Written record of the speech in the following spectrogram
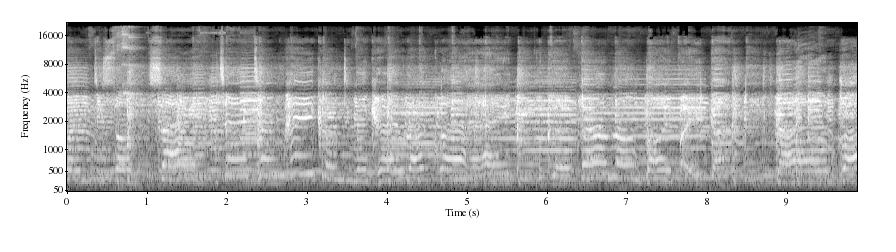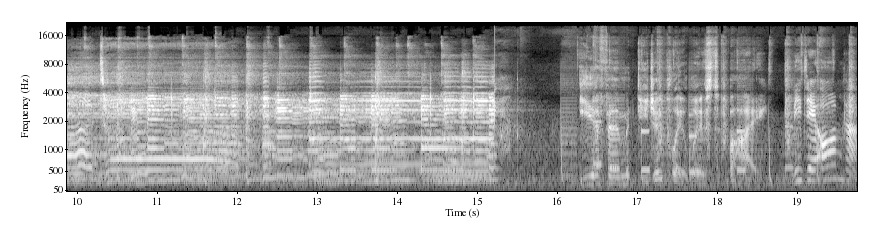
วันที่สดใสเธอทำให้คนที่ไม่เคยรักใครต้องเคลิบเคลิ้มล่องลอยไปกับการรักเธอ EFM DJ Playlist by ดีเจอ้อมค่ะ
